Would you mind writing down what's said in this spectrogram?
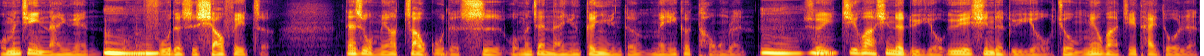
我们经营南园，嗯，我们服务的是消费者，但是我们要照顾的是我们在南园耕耘的每一个同仁，嗯，所以计划性的旅游、预约性的旅游就没有办法接太多人。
